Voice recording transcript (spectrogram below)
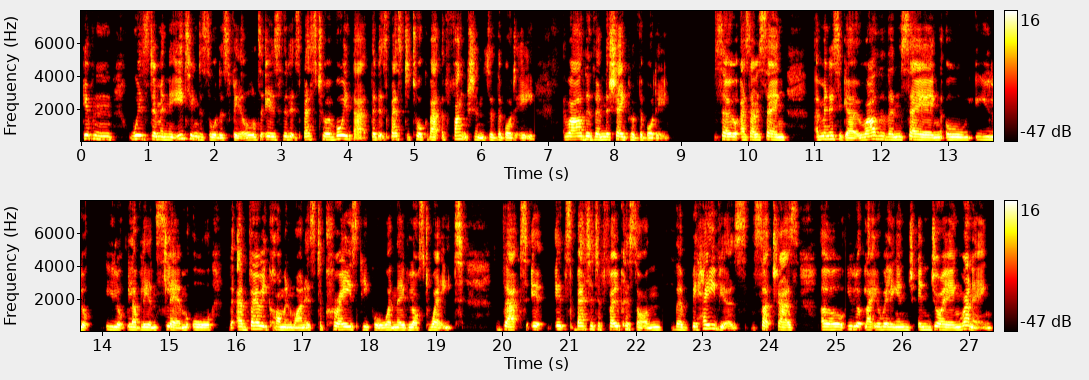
given wisdom in the eating disorders field is that it's best to avoid that, that it's best to talk about the functions of the body rather than the shape of the body. So, as I was saying a minute ago, rather than saying, oh, you look you look lovely and slim, or a very common one is to praise people when they've lost weight that it, it's better to focus on the behaviors, such as, oh, you look like you're really en- enjoying running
